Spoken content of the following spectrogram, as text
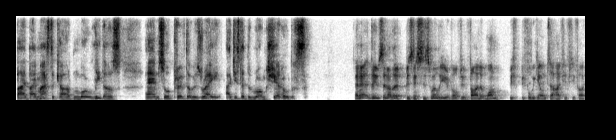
by, by MasterCard and world leaders um, so it proved I was right. I just had the wrong shareholders. And uh, there was another business as well that you're involved in, Violet One, before we get on to High 55.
